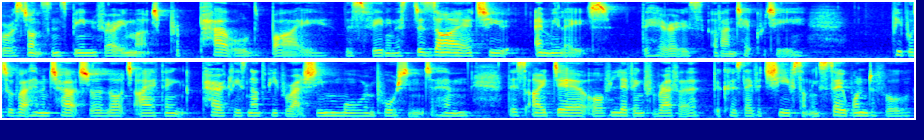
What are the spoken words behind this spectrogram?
Boris Johnson's been very much propelled by this feeling, this desire to emulate the heroes of antiquity. People talk about him and Churchill a lot. I think Pericles and other people are actually more important to him. This idea of living forever because they've achieved something so wonderful,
